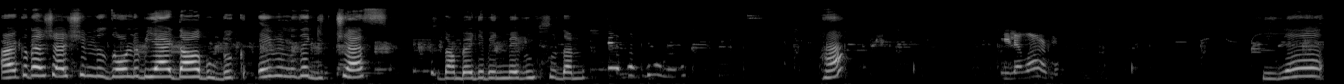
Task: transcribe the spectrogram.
Arkadaşlar şimdi zorlu bir yer daha bulduk. Evimize gideceğiz. Şuradan böyle benim evim şuradan. Ha? Hile var mı? Hile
